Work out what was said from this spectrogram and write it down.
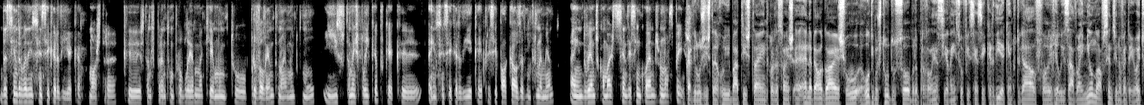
da síndrome de insuficiência cardíaca. Mostra que estamos perante um problema que é muito prevalente, não é muito comum, e isso também explica porque é que a insuficiência cardíaca é a principal causa de internamento em doentes com mais de 65 anos no nosso país. O cardiologista Rui Batista, em declarações a Anabela Góis, o último estudo sobre a prevalência da insuficiência cardíaca em Portugal foi realizado em 1998.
